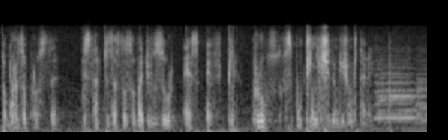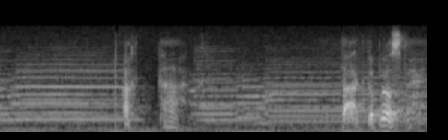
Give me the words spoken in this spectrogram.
To bardzo proste. Wystarczy zastosować wzór SF5 plus współczynnik 74. Ach, tak. Tak, to proste.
